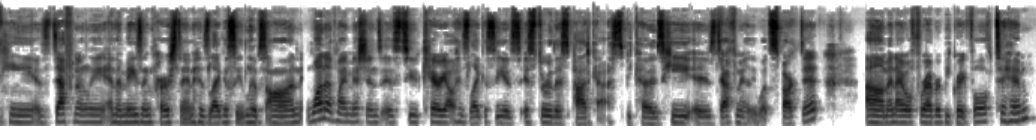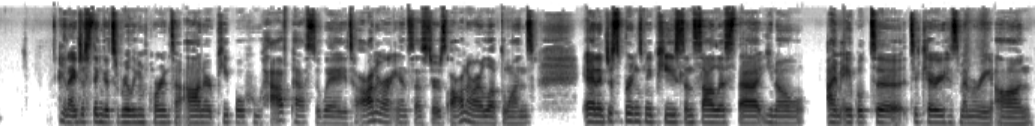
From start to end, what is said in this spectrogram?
He is definitely an amazing person. His legacy lives on. One of my missions is to carry out his legacy is, is through this podcast because he is definitely what sparked it. Um, and I will forever be grateful to him. And I just think it's really important to honor people who have passed away, to honor our ancestors, honor our loved ones, and it just brings me peace and solace that you know i'm able to to carry his memory on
